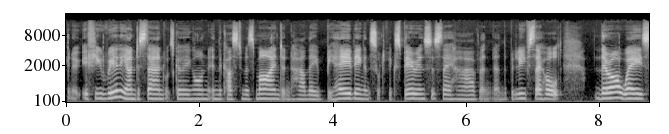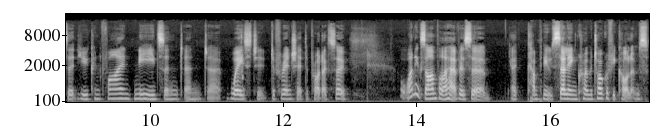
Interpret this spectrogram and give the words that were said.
you know, if you really understand what's going on in the customer's mind and how they're behaving and the sort of experiences they have and, and the beliefs they hold, there are ways that you can find needs and, and uh, ways to differentiate the product. So, one example I have is a, a company who's selling chromatography columns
